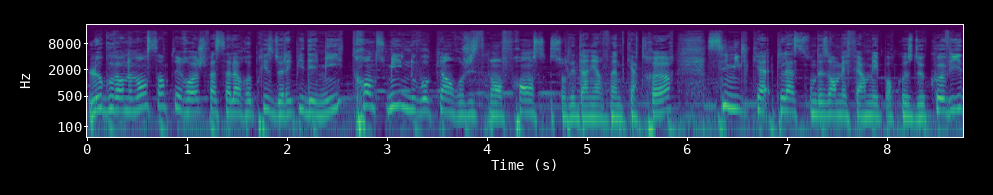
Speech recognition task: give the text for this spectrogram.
Le gouvernement s'interroge face à la reprise de l'épidémie. 30 000 nouveaux cas enregistrés en France sur les dernières 24 heures. 6 000 classes sont désormais fermées pour cause de Covid.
